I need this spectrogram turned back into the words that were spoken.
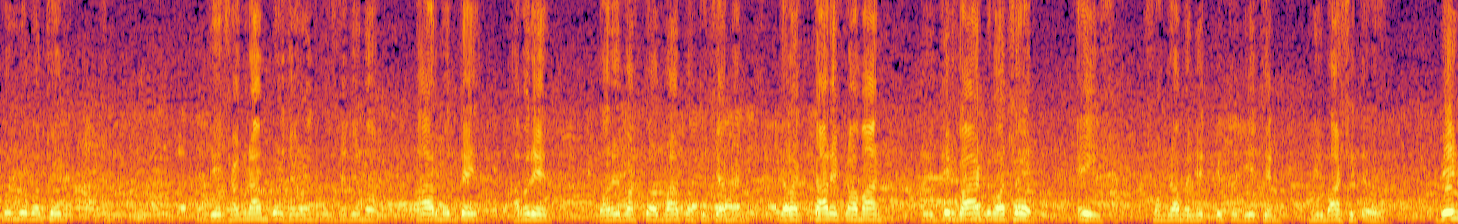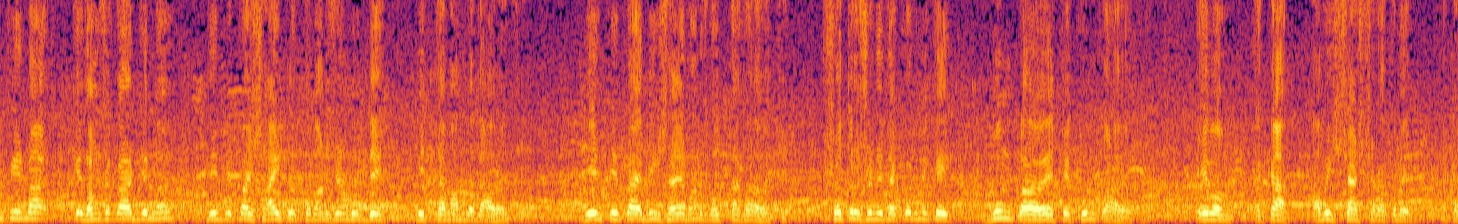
পনেরো বছর যে সংগ্রাম করেছে গণতন্ত্রের জন্য, তার মধ্যে আমাদের দলের বর্তমান ভারপ্রাপ্ত চেয়ারম্যান যারা তারেক রহমান, তিনি দীর্ঘ আট বছর এই সংগ্রামে নেতৃত্ব দিয়েছেন নির্বাসিত হয়ে। বিএনপির কে ধ্বংস করার জন্য বিএনপির প্রায় ষাট লক্ষ মানুষের বিরুদ্ধে মিথ্যা মামলা দেওয়া হয়েছে। বিএনপির প্রায় বিশ হাজার মানুষকে হত্যা করা হয়েছে। সতেরোশো নেতা কর্মীকে গুম করা হয়েছে, খুন করা হয়েছে এবং একটা অবিশ্বাস্য রকমের একটা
